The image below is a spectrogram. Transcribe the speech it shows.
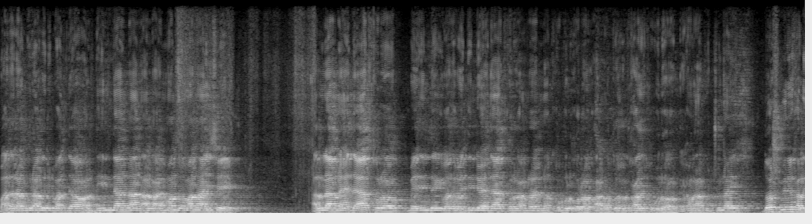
বাজারে ঘোরাঘুরি বাদ দেওয়া দিন দান আর এমন জমানা আইছে। আল্লাহ আমরা হেদায়ত করো বেদিন থেকে বাজার বেদিন হেদায়ত করো আমরা কবুল করো আর অত কাজে কবুল হোক এখন আর কিছু নাই, দশ মিনিট খালি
